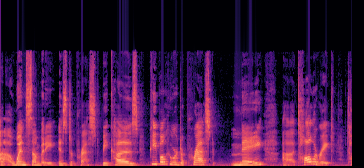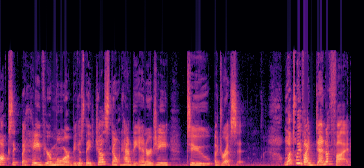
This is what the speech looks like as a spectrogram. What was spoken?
uh, when somebody is depressed because people who are depressed may uh, tolerate toxic behavior more because they just don't have the energy to address it. Once we've identified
